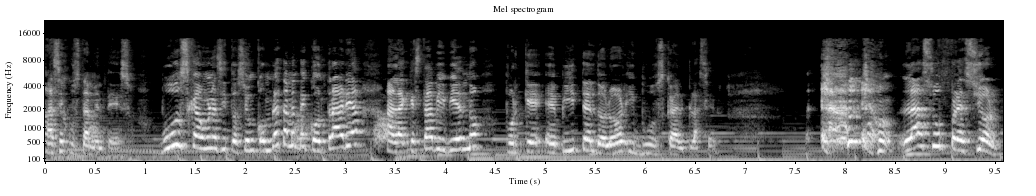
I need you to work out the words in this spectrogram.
hace justamente eso. Busca una situación completamente contraria a la que está viviendo porque evita el dolor y busca el placer. la supresión.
